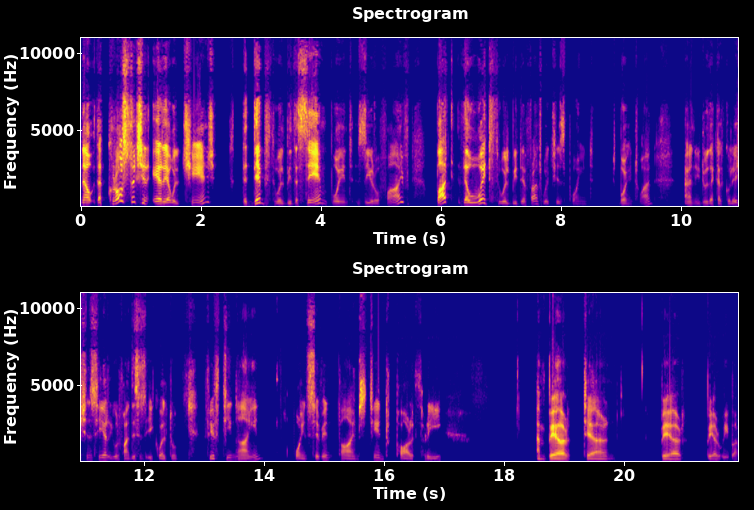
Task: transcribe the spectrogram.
Now the cross-section area will change. The depth will be the same, 0.05, but the width will be different, which is 0.1. And you do the calculations here, you will find this is equal to 59.7 times 10 to power 3 ampere turn per per Weber.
